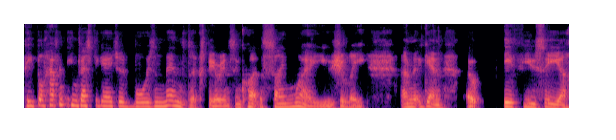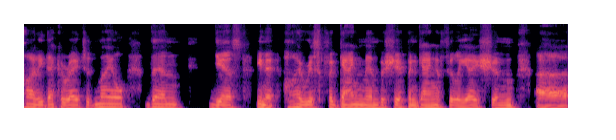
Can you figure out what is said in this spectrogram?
people haven't investigated boys and men's experience in quite the same way usually. And again, uh, if you see a highly decorated male, then Yes, you know, high risk for gang membership and gang affiliation. Uh,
